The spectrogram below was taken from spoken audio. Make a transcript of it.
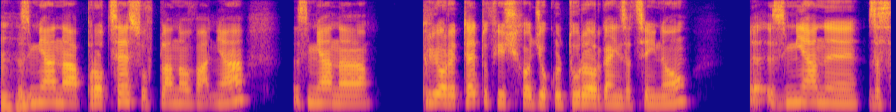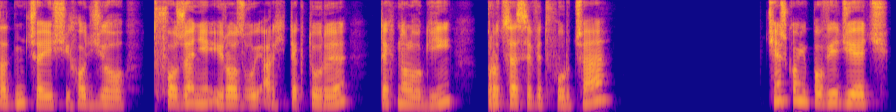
Mhm. zmiana procesów planowania, zmiana priorytetów, jeśli chodzi o kulturę organizacyjną, e, zmiany zasadnicze, jeśli chodzi o tworzenie i rozwój architektury, technologii, procesy wytwórcze. Ciężko mi powiedzieć,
